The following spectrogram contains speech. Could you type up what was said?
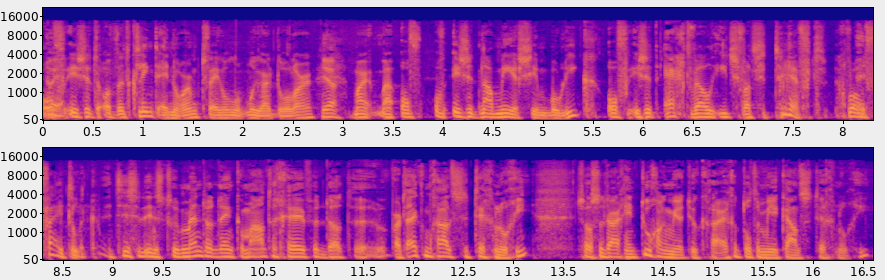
Nou of is het, of het klinkt enorm, 200 miljard dollar. Ja. Maar, maar of, of is het nou meer symboliek? Of is het echt wel iets wat ze treft? Gewoon feitelijk. Het is een instrument denk ik, om aan te geven dat. Uh, waar het eigenlijk om gaat, is de technologie. Zoals ze daar geen toegang meer toe krijgen tot Amerikaanse technologie.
